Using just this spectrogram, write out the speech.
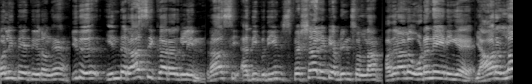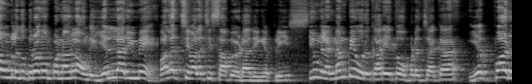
பழித்தே தீருங்க. இது இந்த ராசிக்காரர்களின் ராசி அதிபதியின் ஸ்பெஷாலிட்டி அப்படின்னு சொல்லலாம். அதனால உடனே நீங்க யாரெல்லாம் உங்களுக்கு துரோகம் பண்ணாங்களோ அவங்க எல்லாரையுமே வளர்ச்சி வளர்ச்சி சாப விடாதீங்க ப்ளீஸ் இவங்களை நம்பி ஒரு காரியத்தை ஒப்படைச்சாக்கா எப்பாடு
